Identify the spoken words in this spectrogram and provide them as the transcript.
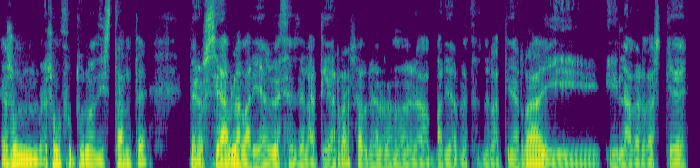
es un, es un futuro distante, pero se habla varias veces de la Tierra, se habla varias veces de la Tierra y, la verdad es que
